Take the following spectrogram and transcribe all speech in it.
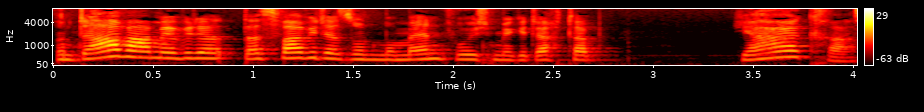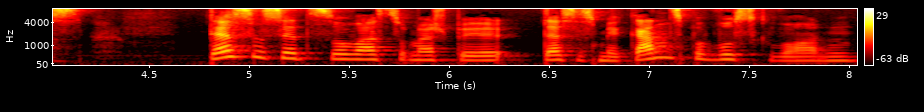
Und da war mir wieder, das war wieder so ein Moment, wo ich mir gedacht habe, ja, krass. Das ist jetzt sowas zum Beispiel, das ist mir ganz bewusst geworden.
